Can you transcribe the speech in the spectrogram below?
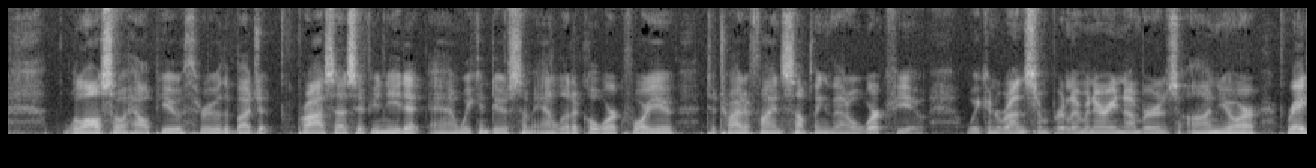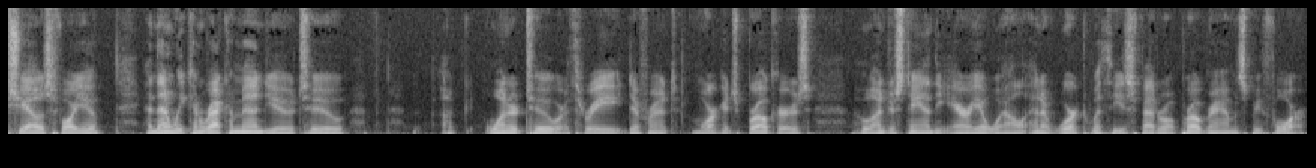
We'll also help you through the budget process if you need it, and we can do some analytical work for you to try to find something that'll work for you. We can run some preliminary numbers on your ratios for you, and then we can recommend you to uh, one or two or three different mortgage brokers who understand the area well and have worked with these federal programs before.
